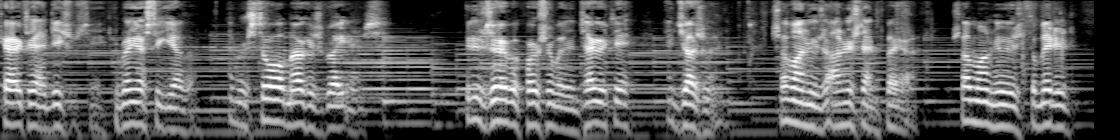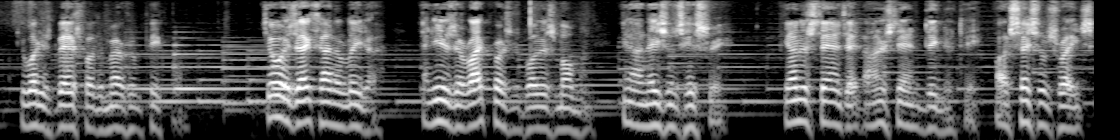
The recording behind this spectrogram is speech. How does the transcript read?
character, and decency to bring us together and restore America's greatness. We deserve a person with integrity and judgment, someone who is honest and fair, someone who is committed to what is best for the American people. Joe is that kind of leader, and he is the right person for this moment in our nation's history. He understands that honesty and dignity are essential traits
